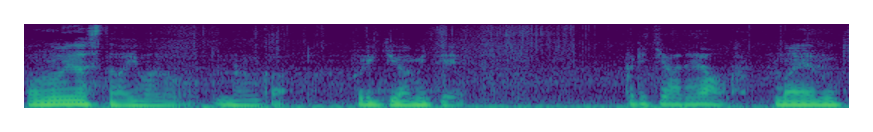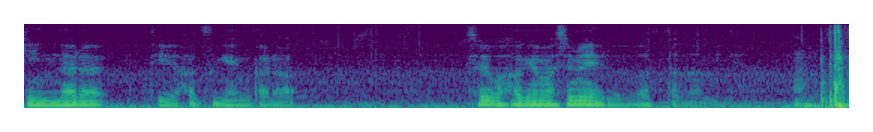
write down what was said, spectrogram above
思い出したわ今の。なんかプリキュア見て。プリキュアでよ。前向きになるっていう発言からそういえば励ましメールあったなみたい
